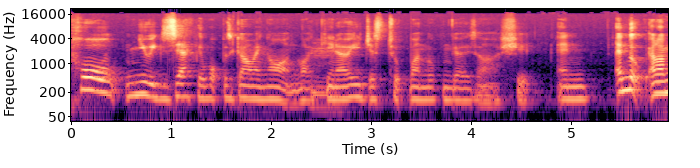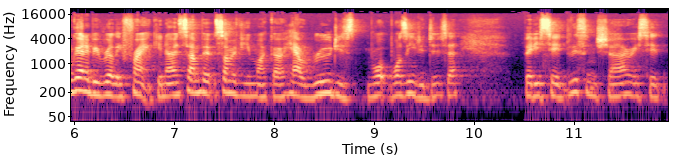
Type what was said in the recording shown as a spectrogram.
Paul knew exactly what was going on. Like, mm. you know, he just took one look and goes, "Oh shit." And and look, and I'm going to be really frank. You know, some some of you might go, "How rude is what was he to do so?" But he said, "Listen, Shar," he said,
